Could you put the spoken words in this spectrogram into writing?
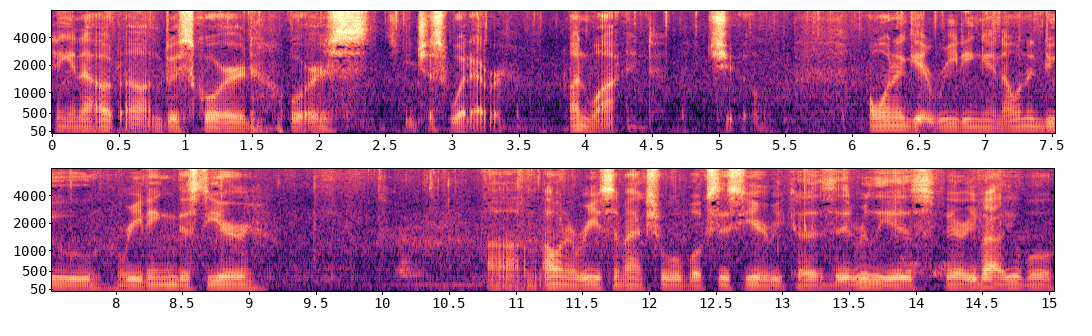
hanging out on Discord or just whatever. Unwind, chill. I want to get reading in. I want to do reading this year. Um, I want to read some actual books this year because it really is very valuable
